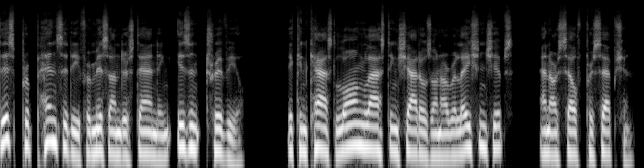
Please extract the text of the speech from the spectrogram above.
This propensity for misunderstanding isn't trivial. It can cast long lasting shadows on our relationships and our self perception.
